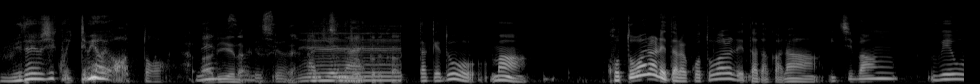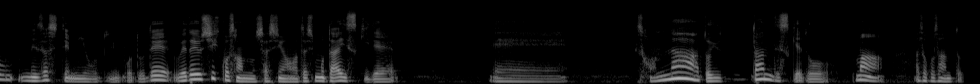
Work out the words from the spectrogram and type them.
上田義彦行ってみようよと、ね、ありえないですよね。ありえないだけどまあ断られたら断られただから一番上を目指してみようということで上田義彦さんの写真は私も大好きで、えー、そんなと言ったんですけどまああそこさんと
